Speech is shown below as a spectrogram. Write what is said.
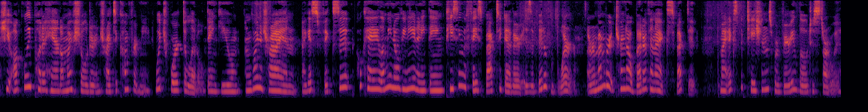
She awkwardly put a hand on my shoulder and tried to comfort me, which worked a little. Thank you. I'm going to try and, I guess, fix it. Okay, let me know if you need anything. Piecing the face back together is a bit of a blur. I remember it turned out better than I expected. My expectations were very low to start with.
